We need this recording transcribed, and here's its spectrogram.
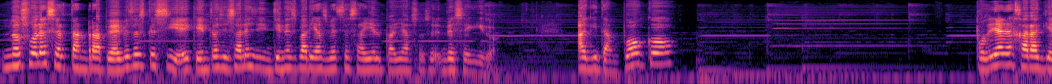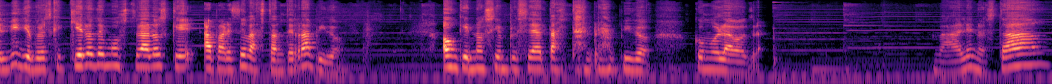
No suele ser tan rápido. Hay veces que sí, ¿eh? que entras y sales y tienes varias veces ahí el payaso de seguido. Aquí tampoco podría dejar aquí el vídeo, pero es que quiero demostraros que aparece bastante rápido. Aunque no siempre sea tan tan rápido como la otra. Vale, no está.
